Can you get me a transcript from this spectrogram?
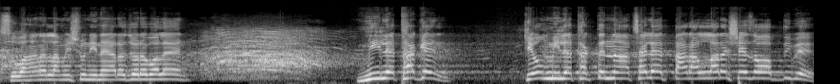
সুবাহান আল্লাহ আমি শুনি না আরও জোরে বলেন। মিলে থাকেন। কেউ মিলে থাকতে না চাইলে তার আল্লাহরে সে জবাব দিবে।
